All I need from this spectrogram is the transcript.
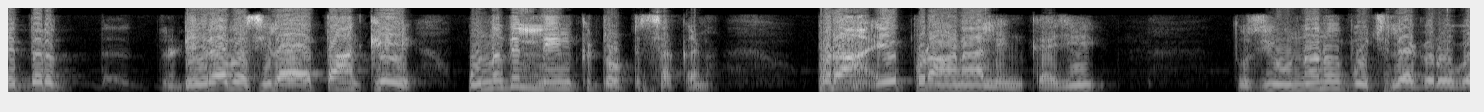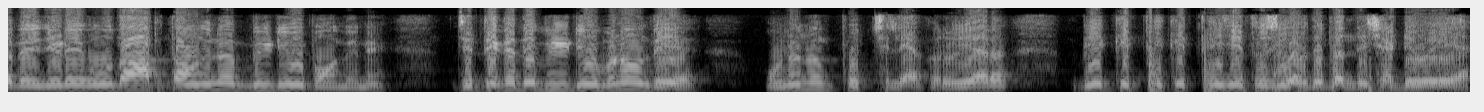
ਇੱਧਰ ਡੇਰਾ ਬਸੀ ਲਾਇਆ ਤਾਂ ਕਿ ਉਹਨਾਂ ਦੇ ਲਿੰਕ ਟੁੱਟ ਸਕਣ। ਪੁਰਾ, ਇਹ ਪੁਰਾਣਾ ਲਿੰਕ ਹੈ ਜੀ। ਤੁਸੀਂ ਉਹਨਾਂ ਨੂੰ ਪੁੱਛ ਲਿਆ ਕਰੋ ਕਦੇ, ਜਿਹੜੇ ਉਹ ਤਾਂ ਆਪ ਤਾਂ ਆਉਂਦੇ ਨੇ ਵੀਡੀਓ ਪਾਉਂਦੇ ਨੇ। ਜਿੱਦੇ ਕਦੇ ਵੀਡੀਓ ਬਣਾਉਂਦੇ ਆ, ਉਹਨਾਂ ਨੂੰ ਪੁੱਛ ਲਿਆ ਕਰੋ ਯਾਰ, ਵੀ ਇਹ ਕਿੱਥੇ ਕਿੱਥੇ ਜੇ ਤੁਸੀਂ ਆਪਦੇ ਬੰਦੇ ਛੱਡੇ ਹੋਏ ਆ।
